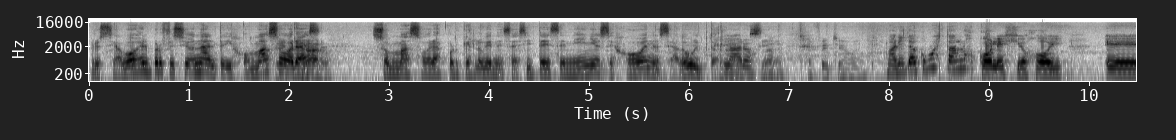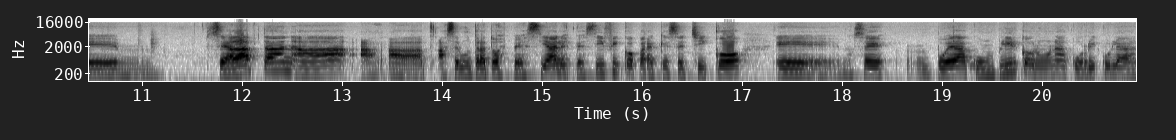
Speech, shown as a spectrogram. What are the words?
pero si a vos el profesional te dijo más horas, son más horas porque es lo que necesita ese niño, ese joven, ese adulto. Claro, efectivamente. Marita, ¿cómo están los colegios hoy? Eh, ¿Se adaptan a, hacer un trato especial, específico, para que ese chico, eh, no sé, pueda cumplir con una currícula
